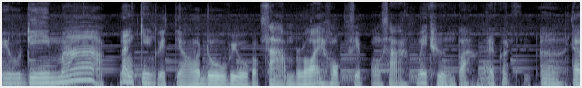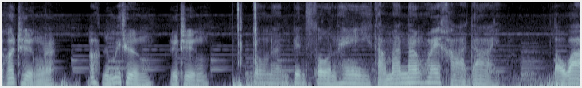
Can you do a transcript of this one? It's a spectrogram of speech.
วิวดีมากนั่งกินก๋วยเตี๋ยวแล้วดูวิวแบบ 360 องศาไม่ถึงปะแต่ก็เออแต่ก็ถึงอะเอ้าหรือไม่ถึงหรือถึง ตรงนั้นเป็นโซนให้สามารถนั่งห้อยขาได้ เราว่า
